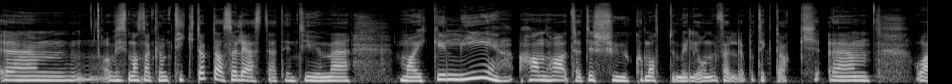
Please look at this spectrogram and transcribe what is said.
Um, og hvis man snakker om TikTok, da, så leste jeg et intervju med Michael Lee. Han har 37,8 millioner følgere på TikTok. Um, og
